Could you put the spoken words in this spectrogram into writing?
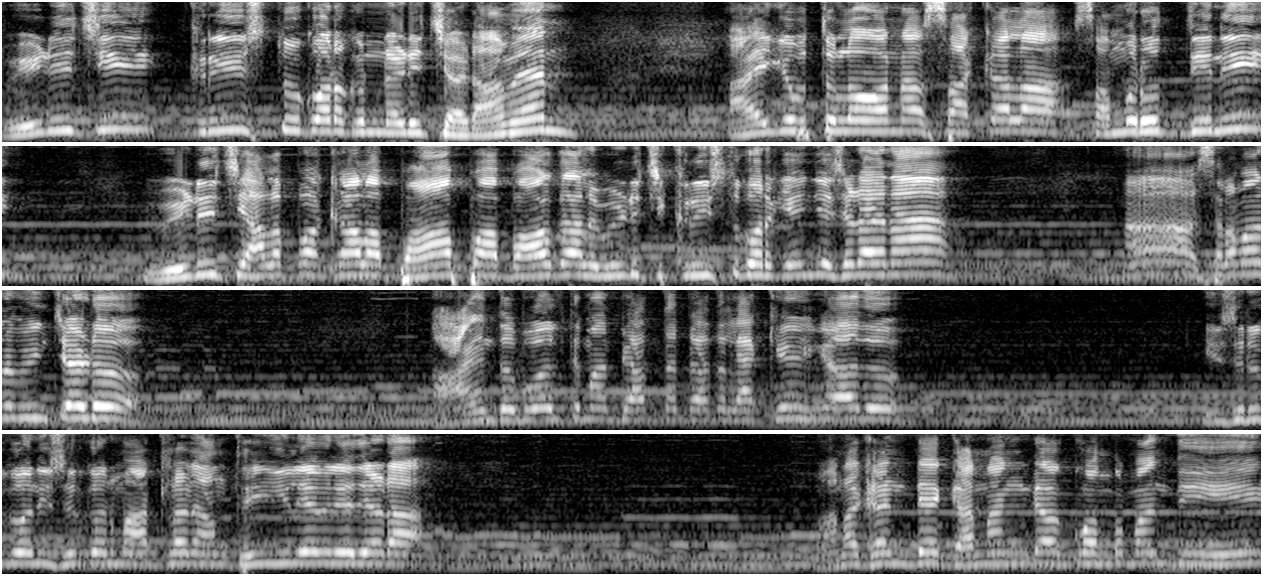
విడిచి క్రీస్తు కొరకు నడిచాడు. ఆమెన్. ఐగుప్తులో ఉన్న సకల సమృద్ధిని విడిచి అల్పకాల పాప భాగాలు విడిచి క్రీస్తు కొరకు ఏం చేశాడు ఆయన? ఆ, శ్రమ అనుభవించాడు. ఆయనతో పోలితే మన పెద్ద పెద్ద లెక్కేం కాదు. ఇసురుకొని ఇసురుకొని మాట్లాడే అంత ఈలేమి లేదేడా మనకంటే ఘనంగా కొంతమంది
